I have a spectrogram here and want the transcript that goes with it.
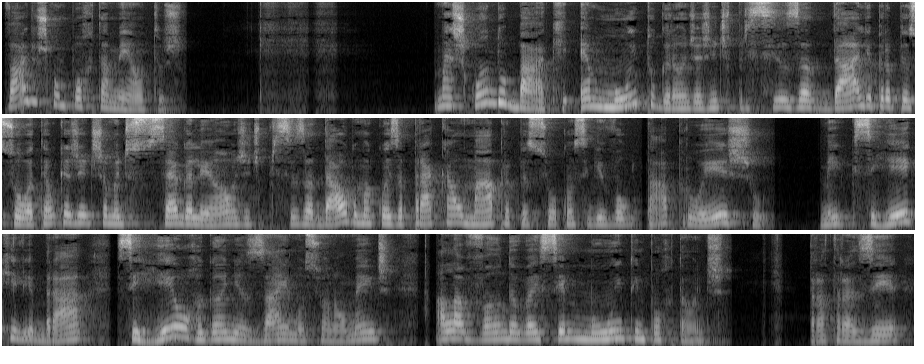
vários comportamentos. Mas quando o baque é muito grande, a gente precisa dar-lhe para a pessoa, até o que a gente chama de sossega-leão, a gente precisa dar alguma coisa para acalmar para a pessoa conseguir voltar para o eixo, meio que se reequilibrar, se reorganizar emocionalmente. A lavanda vai ser muito importante para trazer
